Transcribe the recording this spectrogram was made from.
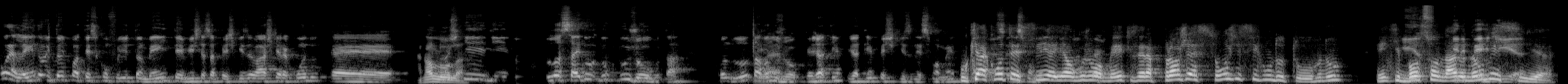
ou é lenda, ou então ele pode ter se confundido também e ter visto essa pesquisa. Eu acho que era quando. É, era Lula. Acho que de, Lula sair do, do, do jogo, tá? quando Lula estava é. no jogo, porque já tinha, já tinha pesquisa nesse momento. O que acontecia em alguns momentos era projeções de segundo turno em que isso, Bolsonaro não perdia. vencia.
